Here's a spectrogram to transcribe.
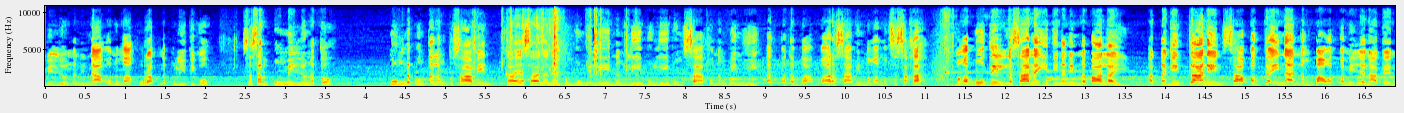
milyon na ninakaw ng mga kurap na politiko. Sa 10 milyon na to, kung napunta lang to sa amin, kaya sana netong bumili ng libu-libong sako ng binhi at pataba para sa aming mga magsasaka. Mga butil na sana'y itinanim na palay at naging kanin sa pagkainan ng bawat pamilya natin.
